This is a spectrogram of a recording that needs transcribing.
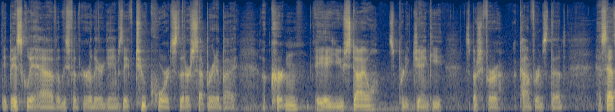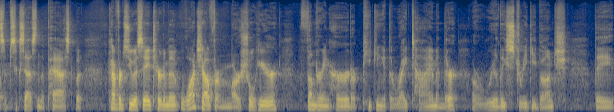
they basically have, at least for the earlier games, they have two courts that are separated by a curtain, AAU style. It's pretty janky, especially for a conference that has had some success in the past. But Conference USA tournament, watch out for Marshall here. Thundering Herd are peaking at the right time, and they're a really streaky bunch. They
